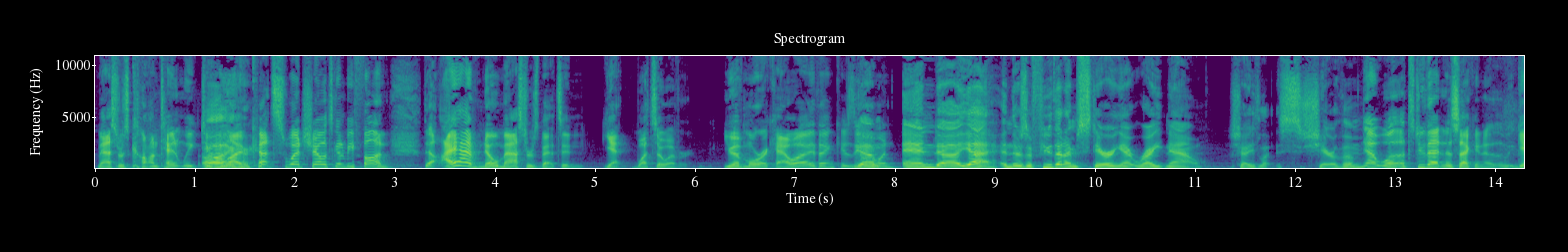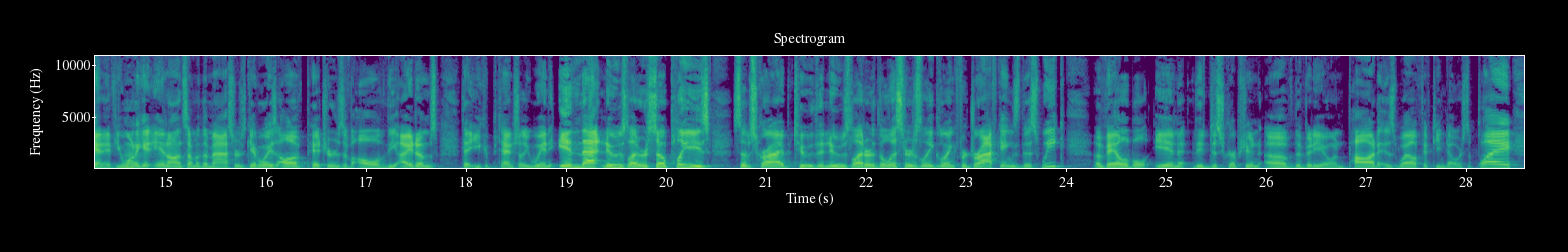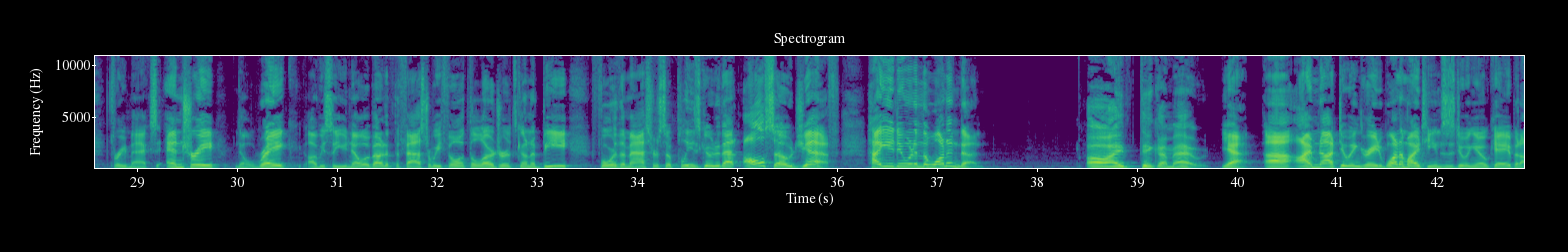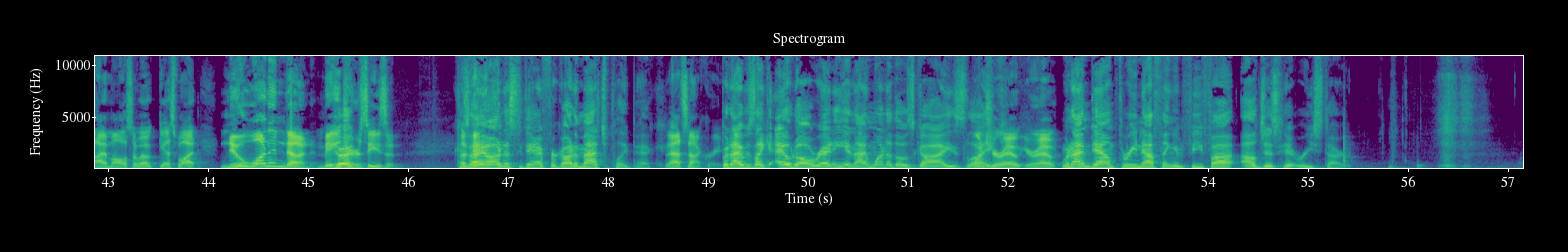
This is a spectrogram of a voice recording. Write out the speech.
Masters content week two, Oh, yeah. live cut sweat show. It's gonna be fun. The- I have no Masters bets in yet whatsoever. You have Morikawa, I think, is the Yeah, other one. and uh, yeah, and there's a few that I'm staring at right now. Should I like, share them? Yeah, well, let's do that in a second. Uh, Again, if you want to get in on some of the Masters giveaways, I'll have pictures of all of the items that you could potentially win in that newsletter. So please subscribe to the newsletter. The Listeners League link for DraftKings this week available in the description of the video and pod as well. $15 to play, three max entry, no rake. Obviously, you know about it. The faster we fill it, the larger it's going to be for the Masters. So please go do that. Also, Jeff, how you doing in the one and done? Oh, I think I'm out. Yeah, uh, I'm not doing great. One of my teams is doing okay, but I'm also out. Guess what? New one and done, major Good. season. Because. I honestly think I forgot a match play pick. That's not great. But I was like out already, and I'm one of those guys like Once you're out, you're out. when I'm down three nothing in FIFA, I'll just hit restart.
